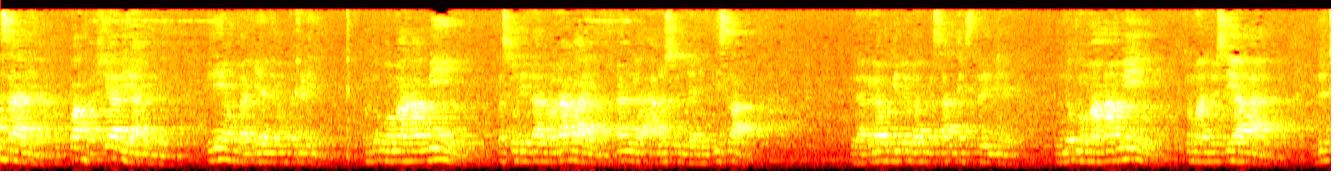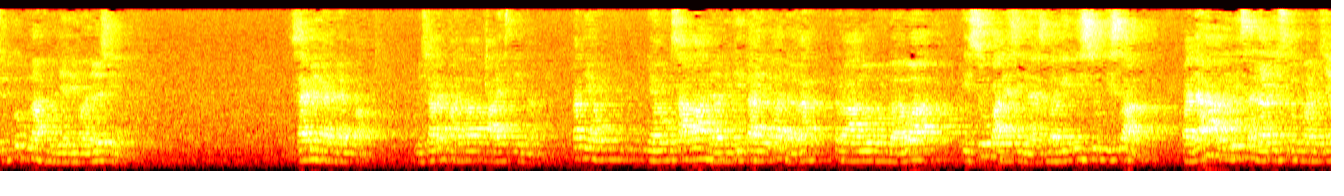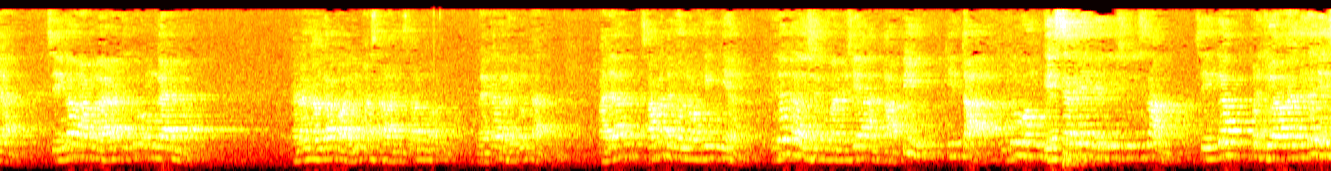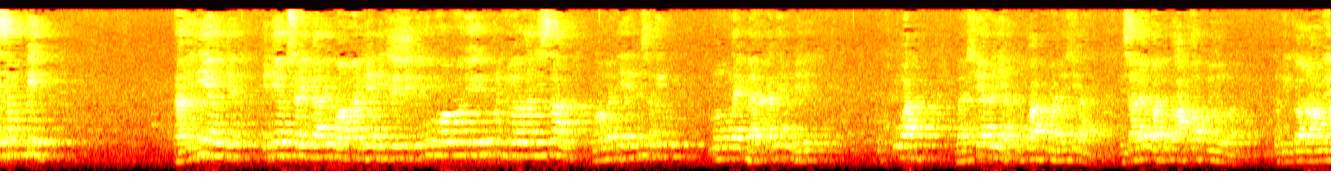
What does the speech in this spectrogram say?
insania, Tokoh syariah ini. Ini yang bagian yang penting untuk memahami kesulitan orang lain kan nggak harus menjadi Islam. Kira-kira begitu kan pesan ekstrimnya. Untuk memahami kemanusiaan itu cukuplah menjadi manusia. Saya berikan contoh, misalnya masalah Palestina, kan yang yang salah dari kita itu adalah terlalu membantu isu Palestina sebagai isu Islam. Padahal ini adalah isu kemanusiaan. Sehingga orang Barat itu enggan karena menganggap bahwa ini masalah Islam mereka nggak ikutan. Ada sama dengan Rohingya itu adalah isu kemanusiaan, tapi kita itu menggesernya jadi isu Islam sehingga perjuangan kita jadi sempit. Nah ini yang Misalnya batu akok dulu, Ketika rame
